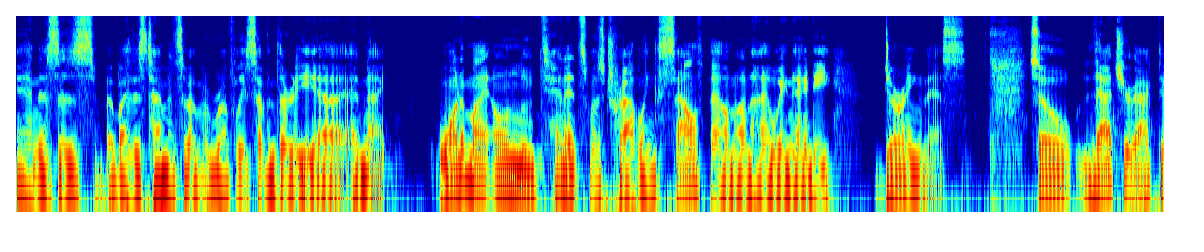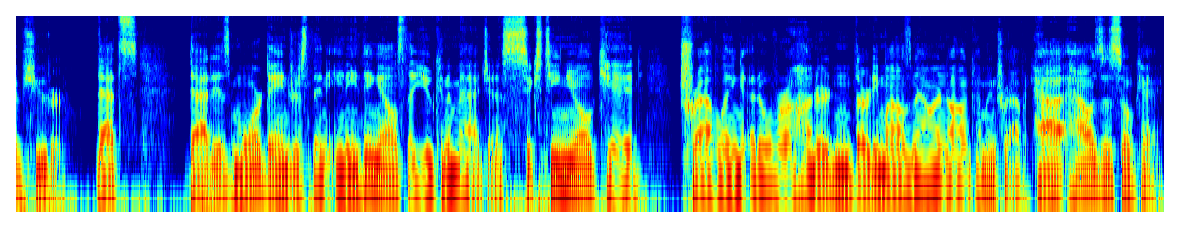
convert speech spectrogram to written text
And this is by this time it's uh, roughly 7:30 uh, at night. One of my own lieutenants was traveling southbound on Highway 90 during this. So that's your active shooter. That's that is more dangerous than anything else that you can imagine. A 16 year old kid traveling at over 130 miles an hour in oncoming traffic. How how is this okay?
